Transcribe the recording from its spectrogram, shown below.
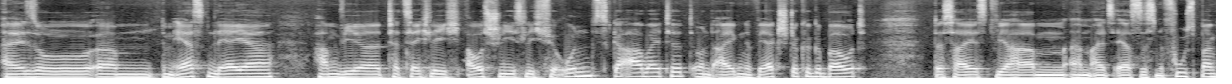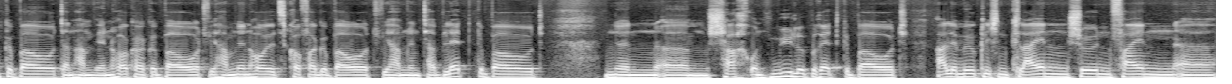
Also ähm, im ersten Lehrjahr haben wir tatsächlich ausschließlich für uns gearbeitet und eigene Werkstücke gebaut. Das heißt, wir haben ähm, als erstes eine Fußbank gebaut, dann haben wir einen Hocker gebaut, wir haben einen Holzkoffer gebaut, wir haben ein Tablett gebaut, ein ähm, Schach- und Mühlebrett gebaut, alle möglichen kleinen, schönen, feinen äh,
